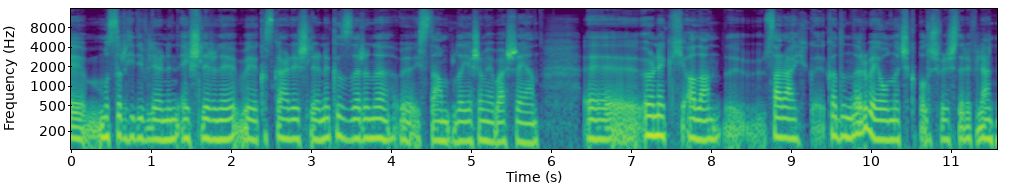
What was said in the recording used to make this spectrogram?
e, Mısır Hidivlerinin eşlerini kız kardeşlerini, kızlarını e, İstanbul'da yaşamaya başlayan e, örnek alan e, saray kadınları ve yoluna çıkıp alışverişlere falan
